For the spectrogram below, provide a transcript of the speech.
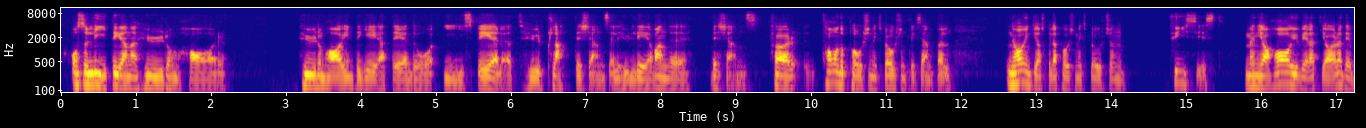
Och så lite grann hur de har hur de har integrerat det då i spelet, hur platt det känns eller hur levande det känns. För tar man då Potion Explosion till exempel. Nu har ju inte jag spelat Potion Explosion fysiskt, men jag har ju velat göra det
